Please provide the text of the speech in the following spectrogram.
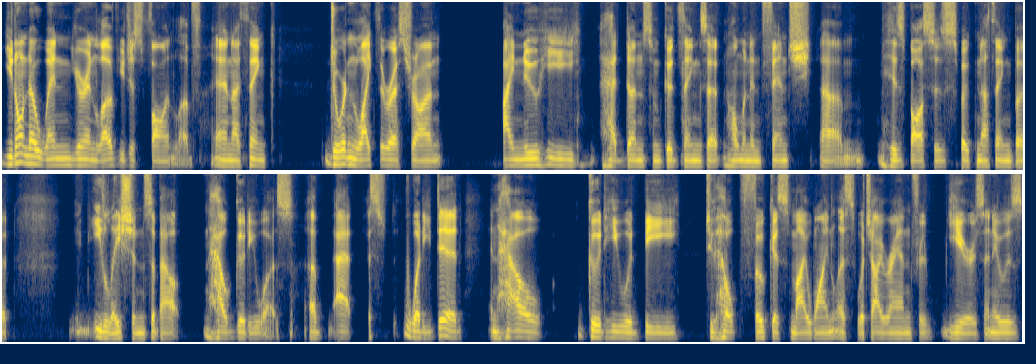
you don't know when you're in love, you just fall in love. And I think Jordan liked the restaurant. I knew he had done some good things at Holeman and Finch. Um, his bosses spoke nothing but elations about how good he was uh, at what he did and how good he would be to help focus my wine list, which I ran for years. And it was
